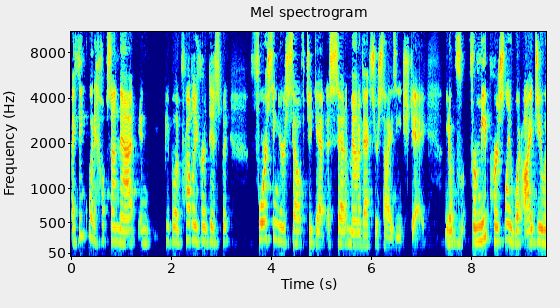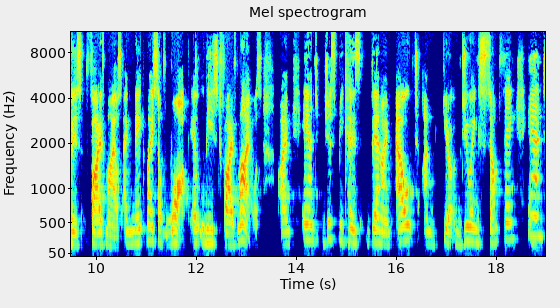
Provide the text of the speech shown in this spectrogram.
I think what helps on that, and people have probably heard this, but forcing yourself to get a set amount of exercise each day. You know, for me personally, what I do is five miles. I make myself walk at least five miles. I'm, and just because then I'm out, I'm, you know, I'm doing something and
